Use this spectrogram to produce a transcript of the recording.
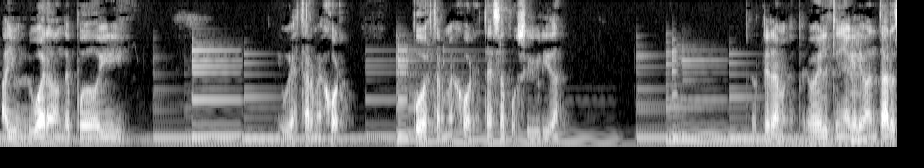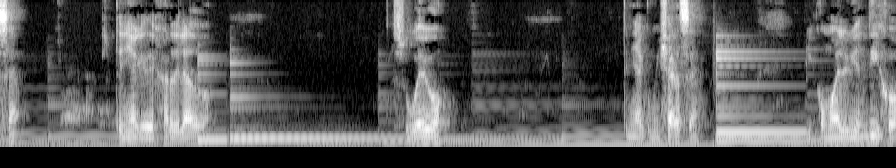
hay un lugar a donde puedo ir y voy a estar mejor, puedo estar mejor, está esa posibilidad. Pero, pero él tenía que levantarse tenía que dejar de lado su ego, tenía que humillarse y como él bien dijo,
